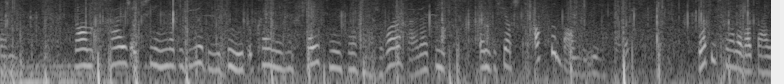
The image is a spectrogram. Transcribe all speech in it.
um, dan ga je dus ook zien dat die dingen die je doet op een gegeven moment steeds meer voor gaan zorgen dat die enthousiaste achterban die je hebt, dat die sneller wat bij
